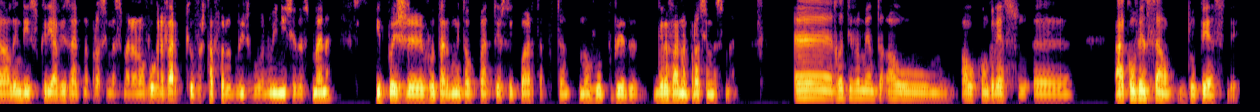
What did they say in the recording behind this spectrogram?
além disso, queria avisar que na próxima semana não vou gravar, porque eu vou estar fora de Lisboa no início da semana e depois uh, vou estar muito ocupado terça e quarta, portanto, não vou poder gravar na próxima semana. Uh, relativamente ao, ao Congresso, à convenção do PSD,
